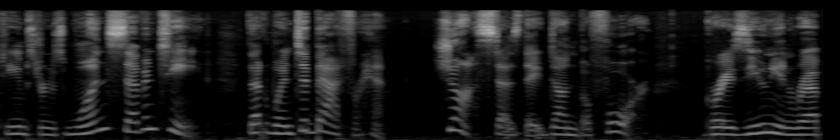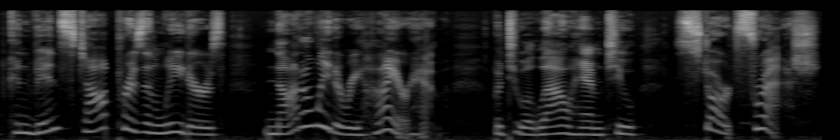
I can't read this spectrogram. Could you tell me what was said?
Teamsters 117, that went to bat for him, just as they'd done before. Gray's union rep convinced top prison leaders not only to rehire him, but to allow him to start fresh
